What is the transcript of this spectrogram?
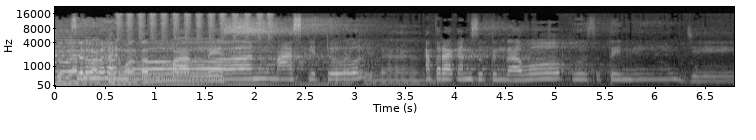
dengan lakukan wonten manis. Mas Kidul. Aturakan sugeng rawuh Bu Sutini. Nggih.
